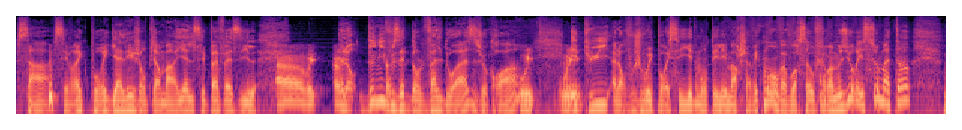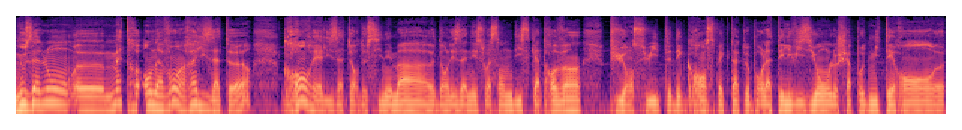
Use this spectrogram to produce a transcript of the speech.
ça, c'est vrai que pour égaler Jean-Pierre Mariel, c'est pas facile. Ah oui. ah oui. Alors, Denis, vous êtes dans le Val d'Oise, je crois. Oui, oui. Et puis, alors, vous jouez pour essayer de monter les marches avec moi. On va voir ça au fur et à mesure. Et ce matin, nous allons euh, mettre en avant un réalisateur, grand réalisateur de cinéma dans les années 70-80, puis ensuite des grands spectacles pour la télévision, Le Chapeau de Mitterrand, euh,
